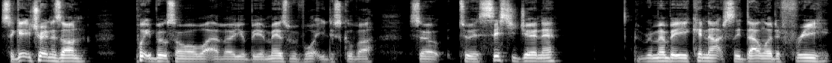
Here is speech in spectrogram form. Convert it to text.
So get your trainers on, put your boots on or whatever. You'll be amazed with what you discover. So to assist your journey, remember you can actually download a free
